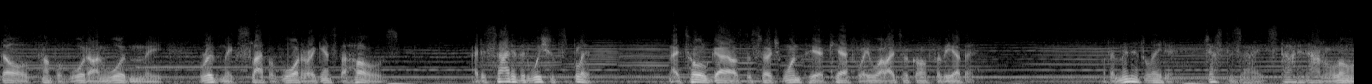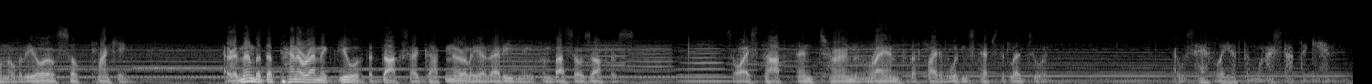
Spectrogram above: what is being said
dull thump of wood on wood and the rhythmic slap of water against the hulls, I decided that we should split. And I told Giles to search one pier carefully while I took off for the other. But a minute later, just as I started out alone over the oil-soaked planking, I remembered the panoramic view of the docks I'd gotten earlier that evening from Basso's office. So I stopped, then turned and ran for the flight of wooden steps that led to it. I was halfway up them when I stopped again.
